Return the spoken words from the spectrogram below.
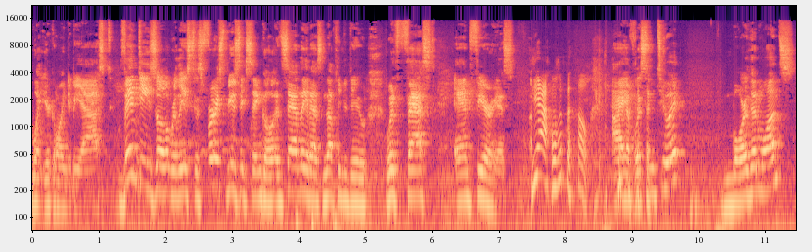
what you're going to be asked. Vin Diesel released his first music single, and sadly, it has nothing to do with Fast and Furious. Yeah, what the hell? I have listened to it more than once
